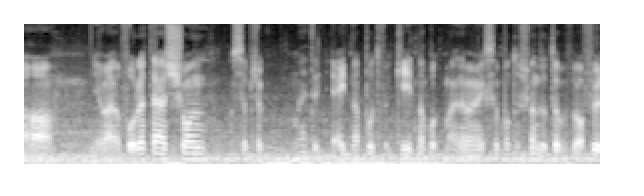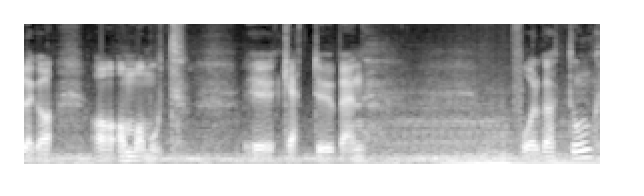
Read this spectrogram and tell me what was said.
a nyilván a forgatáson, azt hiszem csak hát egy napot, vagy két napot, már nem emlékszem pontosan, de a, a főleg a, a, a Mamut kettőben forgattunk.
